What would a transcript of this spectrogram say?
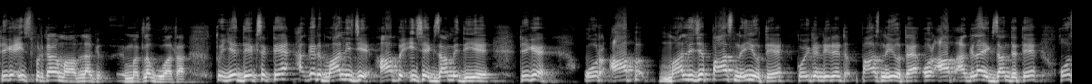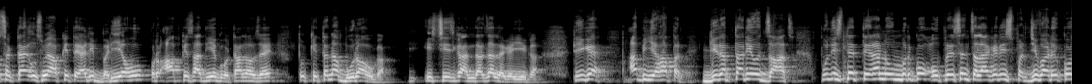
ठीक है? इस प्रकार मामला मतलब हुआ था। तो ये देख सकते हैं, अगर मान लीजिए आप इस एग्ज़ाम में दिए, ठीक है? और आप, मान लीजिए पास नहीं होते कोई कैंडिडेट पास नहीं होता है, और आप अगला एग्ज़ाम देते हैं, हो सकता है उसमें आपकी तैयारी बढ़िया हो, और आपके साथ ये घोटाला हो जाए तो कितना बुरा होगा? इस चीज़ का अंदाज़ा लगाइएगा। ठीक है? अब यहाँ पर गिरफ्तारी और जाँच। पुलिस ने तेरह नवंबर को ऑपरेशन चलाकर इस फर्जीवाड़े को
